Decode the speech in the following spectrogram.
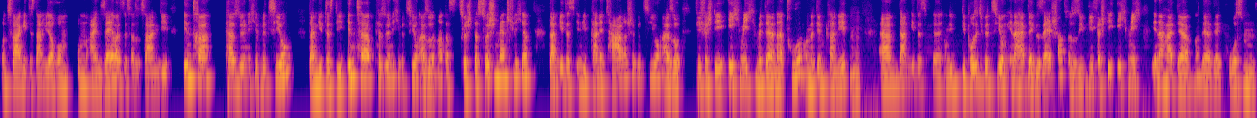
Und zwar geht es dann wiederum um einen selber. Das ist also sozusagen die intrapersönliche Beziehung. Dann gibt es die interpersönliche Beziehung, also ne, das, das Zwischenmenschliche. Dann geht es in die planetarische Beziehung, also wie verstehe ich mich mit der Natur und mit dem Planeten. Mhm. Ähm, dann geht es äh, um die, die, positive Beziehung innerhalb der Gesellschaft, also wie, wie verstehe ich mich innerhalb der, ne, der, der großen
